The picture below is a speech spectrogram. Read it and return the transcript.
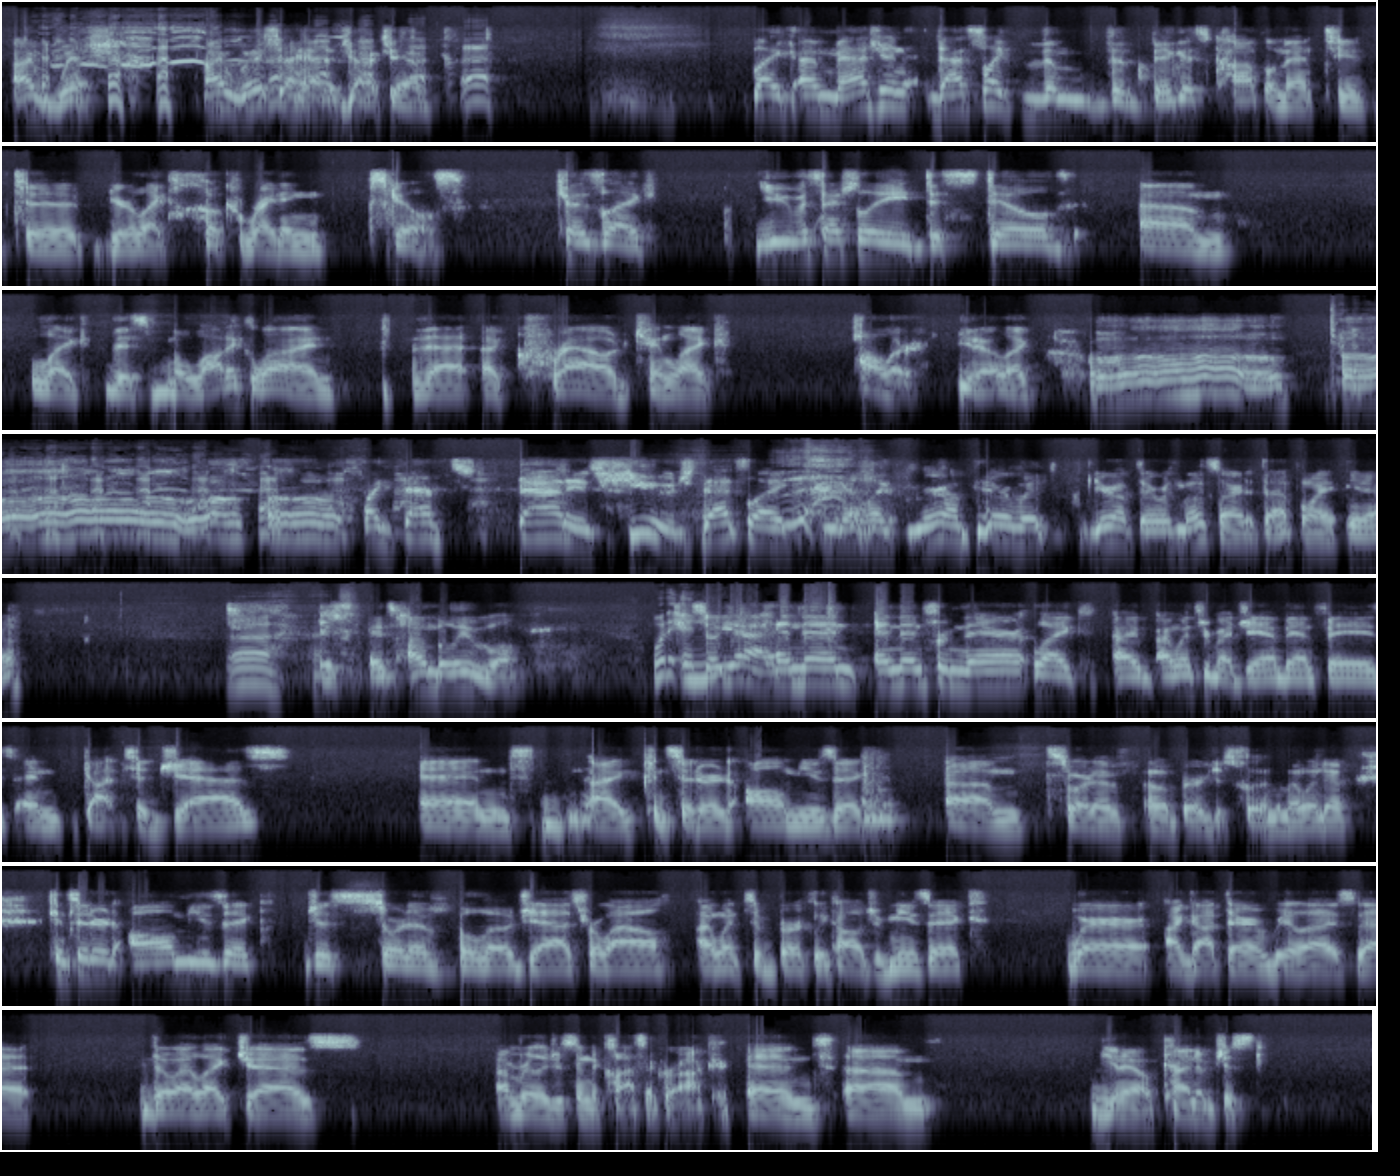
I wish. I wish i had a jock jam. Like imagine that's like the the biggest compliment to to your like hook writing skills because like you've essentially distilled um like this melodic line that a crowd can like holler you know like oh oh, oh, oh, like that's that is huge. That's like you know like you're up there with you're up there with mozart at that point you know? Uh, it's it's unbelievable what? And so you- yeah and then and then from there like I, I went through my jam band phase and got to jazz. And i considered all music um, sort of oh a bird just flew into my window. Considered all music just sort of below jazz for a while. I went to Berklee college of music where i got there and realized that though i like jazz i'm really just into classic rock. And um, you know kind of just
